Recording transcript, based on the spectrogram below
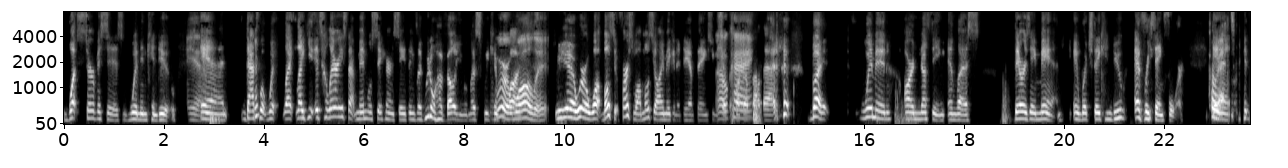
what services women can do. Yeah. And that's what like like it's hilarious that men will sit here and say things like we don't have value unless we can. We're provide. a wallet. Yeah, we're a wallet. Most first of all, most of y'all ain't making a damn thing. So you can okay. about that. but women are nothing unless there is a man in which they can do everything for. Correct. And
